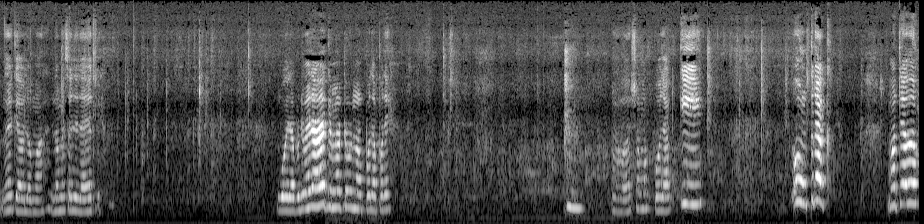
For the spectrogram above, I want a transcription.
no es que hablo mal, no me sale la R. Bueno, la primera vez que mato uno por la pared. Vayamos por aquí. ¡Oh, un crack! Mate a dos.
